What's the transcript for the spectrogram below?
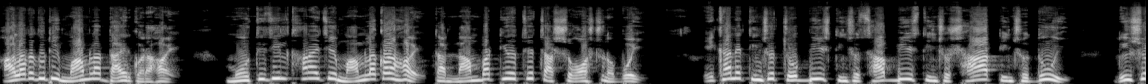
আলাদা দুটি মামলা দায়ের করা হয়। মতিঝিল থানায় যে মামলা করা হয়, তার নাম্বারটি হচ্ছে চারশো অষ্টানব্বই। এখানে তিনশো চব্বিশ, তিনশো ছাব্বিশ, তিনশো সাত, তিনশো দুই, দুইশো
